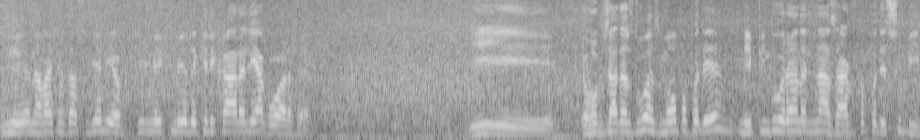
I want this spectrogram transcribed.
E nós vai tentar subir ali. Eu fiquei meio com medo daquele cara ali agora, velho. E eu vou precisar das duas mãos pra poder me pendurando ali nas árvores pra poder subir.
